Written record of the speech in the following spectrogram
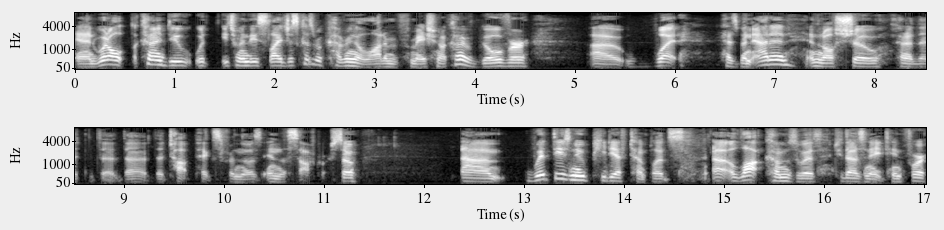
And what I'll kind of do with each one of these slides, just because we're covering a lot of information, I'll kind of go over uh, what has been added, and then I'll show kind of the, the, the, the top picks from those in the software. So um, with these new PDF templates, uh, a lot comes with 2018 for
